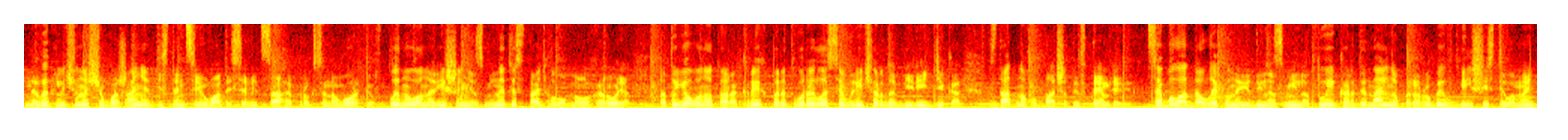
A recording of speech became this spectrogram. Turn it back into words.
Не виключено, що бажання дистанціюватися від саги про ксеноморфів вплинуло на рішення змінити стать головного героя. Татуйована Тара Криг перетворилася в Річарда Біріддіка, здатного бачити в темряві. Це була далеко не єдина зміна. Туї кардинально переробив більшість елементів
